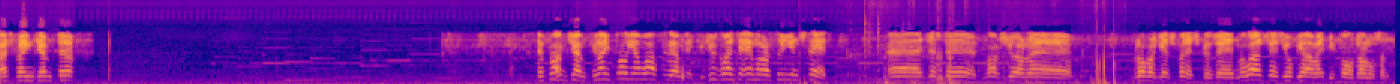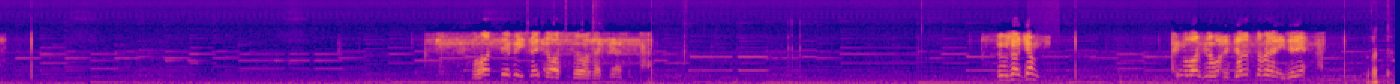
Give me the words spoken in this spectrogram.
That's fine, Jim, sir. In fact, Jim, can I pull you off of mate? Could you go into MR3 instead? Uh, just uh, make sure uh, rubber gets finished, because uh, Milan says you'll be alright before Donaldson. Well, that's the bit said to us, so that's it. Who was that, Jim? I think Milan's going to want to tell us something, is it? What?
